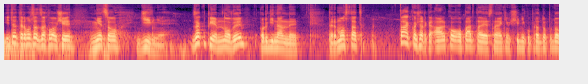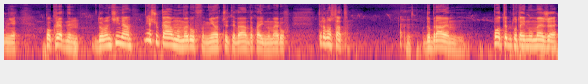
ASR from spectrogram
i ten termostat zachował się nieco dziwnie. Zakupiłem nowy, oryginalny termostat. Ta kosiarka Alco oparta jest na jakimś silniku prawdopodobnie pokrewnym do Roncina. Nie szukałem numerów, nie odczytywałem dokładnie numerów. Termostat dobrałem po tym tutaj numerze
